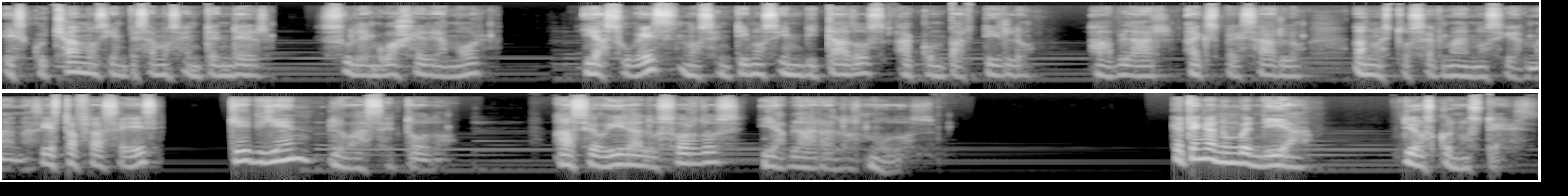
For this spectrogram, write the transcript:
escuchamos y empezamos a entender su lenguaje de amor y a su vez nos sentimos invitados a compartirlo, a hablar, a expresarlo a nuestros hermanos y hermanas. Y esta frase es, qué bien lo hace todo. Hace oír a los sordos y hablar a los mudos. Que tengan un buen día. Dios con ustedes.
